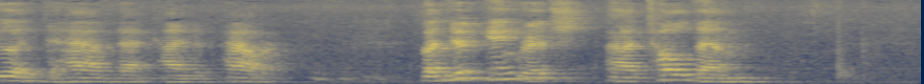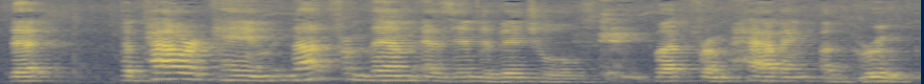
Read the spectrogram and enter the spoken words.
good to have that kind of power. But Newt Gingrich uh, told them that the power came not from them as individuals, but from having a group.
